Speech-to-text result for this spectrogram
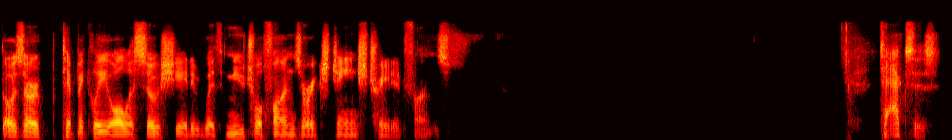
those are typically all associated with mutual funds or exchange traded funds. Taxes.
